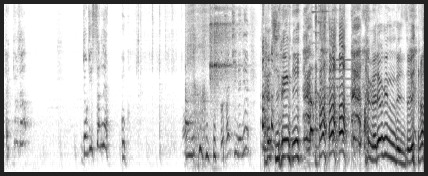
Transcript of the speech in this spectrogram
학교자 여기 있었네. 어. 어, 너잘 지내니? 잘 지내니? 아, 매력 있는데 진짜 이 사람.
